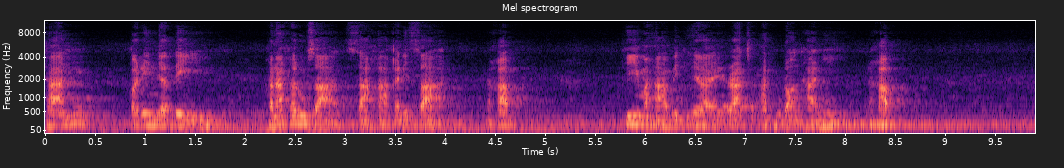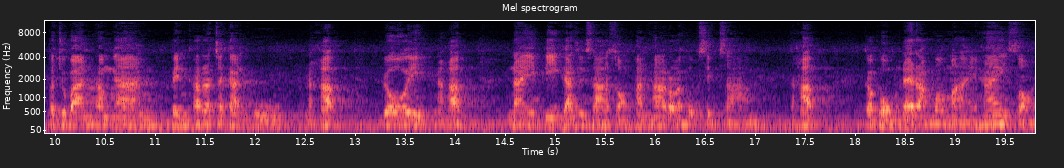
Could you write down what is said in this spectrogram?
ชั้นปริญญาตรีคณะครุศาสตร์ สาขาคณิตศาสตร์นะครับ ที่มหาวิทยาลัยราชภัฏอุดรธานีนะครับ ปัจจุบันทำงานเป็นข้าราชการครูนะครับ โดยนะครับในปีการศึกษา 2563 นะครับกระผมได้รับมอบหมายให้สอน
